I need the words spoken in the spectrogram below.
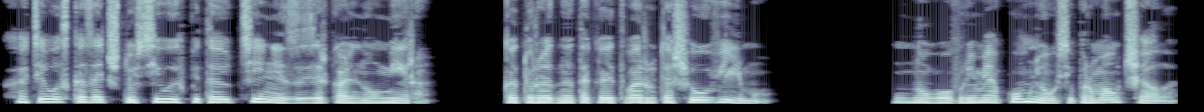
Хотела сказать, что силы их питают тени из-за зеркального мира, который одна такая тварь утащила Вильму. Но вовремя опомнилась и промолчала.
